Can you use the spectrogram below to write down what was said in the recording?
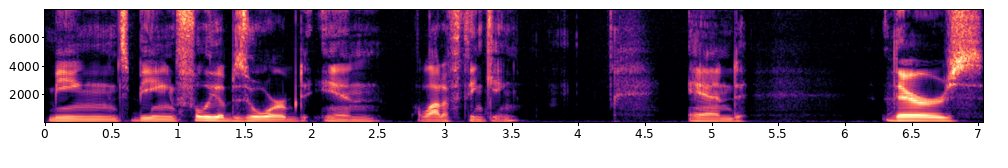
means being fully absorbed in a lot of thinking. And there's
